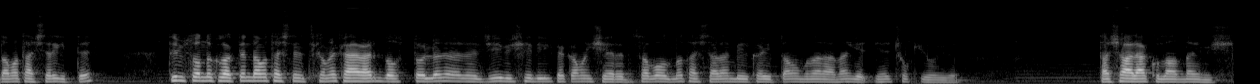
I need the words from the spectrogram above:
dama taşları gitti. Tim sonunda kulaklarını dama taşlarını tıkamaya karar verdi. Doktorların önereceği bir şey değil pek ama işe yaradı. Sabah olduğunda taşlardan biri kayıptı ama buna rağmen gece çok iyi uyudu. Taş hala kulağındaymış.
